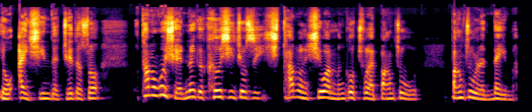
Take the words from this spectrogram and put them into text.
有爱心的，觉得说他们会选那个科系，就是他们希望能够出来帮助帮助人类嘛，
